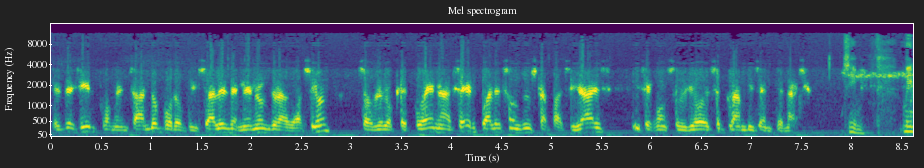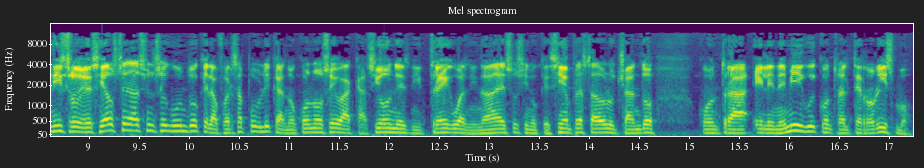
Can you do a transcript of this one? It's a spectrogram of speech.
es decir, comenzando por oficiales de menos graduación, sobre lo que pueden hacer, cuáles son sus capacidades, y se construyó ese plan bicentenario. Sí, ministro, decía usted hace un segundo que la fuerza pública no conoce vacaciones, ni treguas, ni nada de eso, sino que siempre ha estado luchando contra el enemigo y contra el terrorismo.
